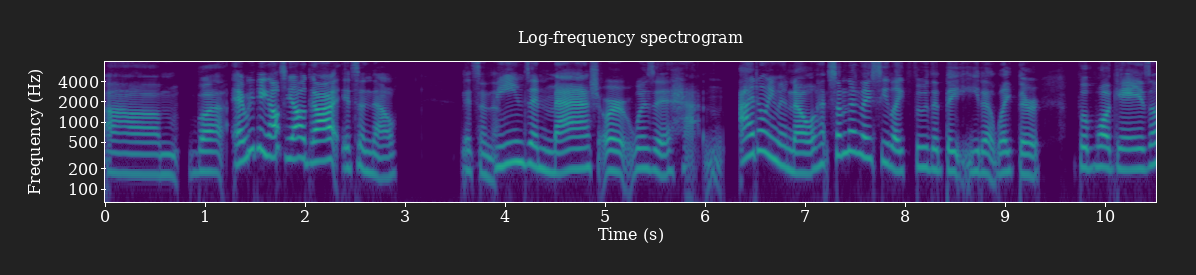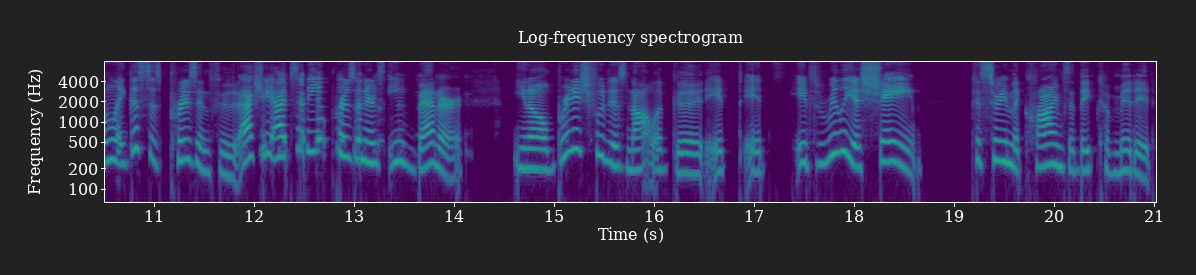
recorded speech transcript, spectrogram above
Um, but everything else y'all got, it's a no. It's a. Beans and mash, or was it? Ha- I don't even know. Sometimes I see like food that they eat at like their football games. I'm like, this is prison food. Actually, I've seen prisoners eat better. You know, British food does not look good. It it it's really a shame considering the crimes that they've committed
